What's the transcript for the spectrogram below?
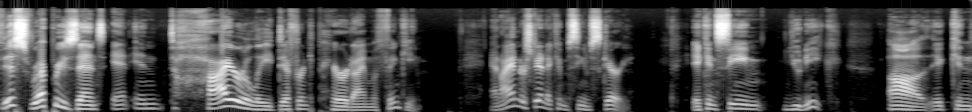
This represents an entirely different paradigm of thinking. And I understand it can seem scary. It can seem unique. Uh, it can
